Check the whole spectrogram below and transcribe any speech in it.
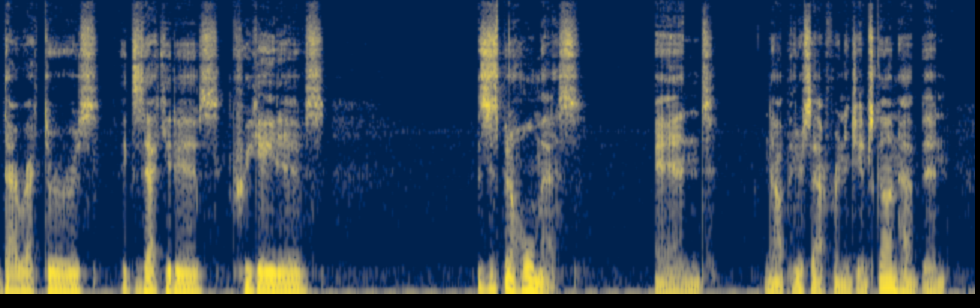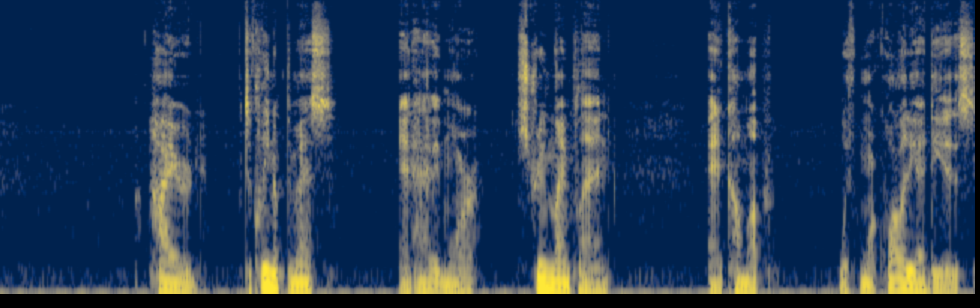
directors, executives, creatives. It's just been a whole mess. And now Peter Safran and James Gunn have been hired to clean up the mess and have a more streamlined plan and come up with more quality ideas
